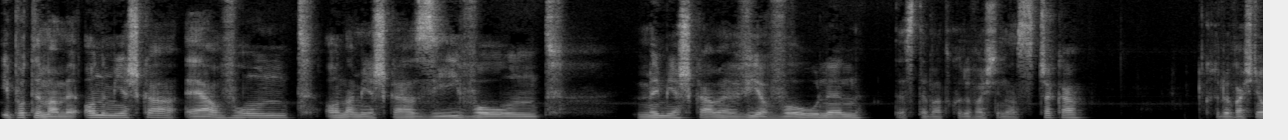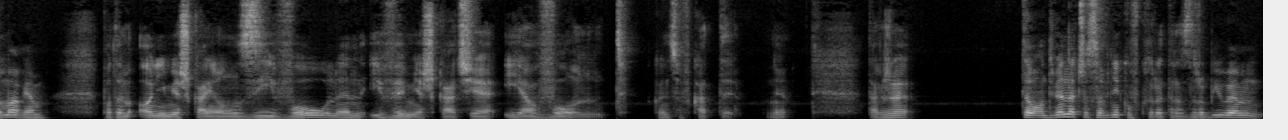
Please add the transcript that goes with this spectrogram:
I potem mamy on mieszka, er wohnt, ona mieszka, sie wohnt, my mieszkamy, wir wohnen. To jest temat, który właśnie nas czeka, który właśnie omawiam. Potem oni mieszkają, sie wohnen i wy mieszkacie, ihr wohnt. Końcówka ty. Nie? Także tę odmianę czasowników, które teraz zrobiłem,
